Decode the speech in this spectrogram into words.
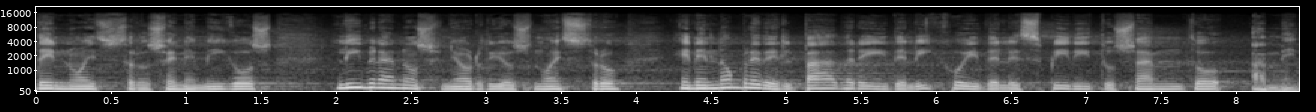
de nuestros enemigos, líbranos Señor Dios nuestro, en el nombre del Padre y del Hijo y del Espíritu Santo. Amén.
